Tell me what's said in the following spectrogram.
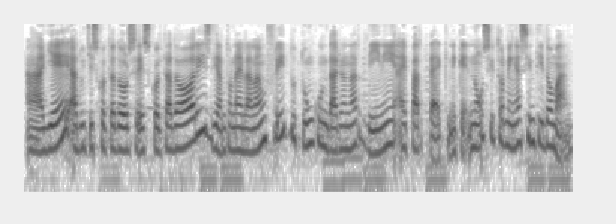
a Ie, a tutti gli ascoltatori e ascoltatori di Antonella Lanfrid, tutto un Dario Nardini e par tecniche. Non si torna también ha é sentido mal.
